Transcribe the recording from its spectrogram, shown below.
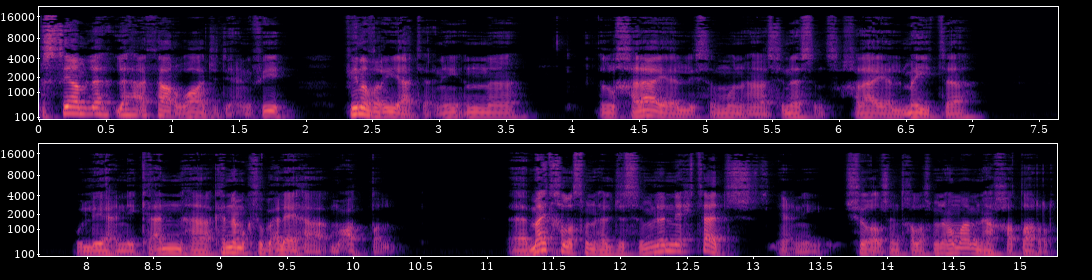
الصيام له له آثار واجد يعني فيه في نظريات يعني إن الخلايا اللي يسمونها سينسنس الخلايا الميتة واللي يعني كأنها كأنها مكتوب عليها معطل. آه، ما يتخلص منها الجسم لأنه يحتاج يعني شغل عشان يتخلص منها وما منها خطر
